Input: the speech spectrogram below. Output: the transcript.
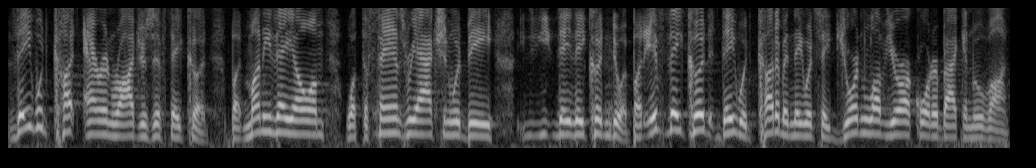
they would cut Aaron Rodgers if they could. But money they owe him, what the fans' reaction would be, they, they couldn't do it. But if they could, they would cut him and they would say, Jordan Love, you're our quarterback and move on.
